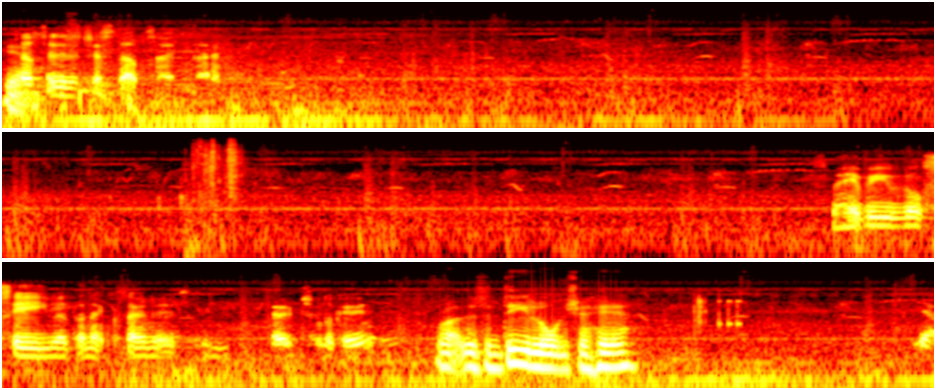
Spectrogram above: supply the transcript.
Yeah. Tilted is just upside down. Maybe we'll see where the next zone is and go to Lagoon. Right, there's a D launcher here. Yeah.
